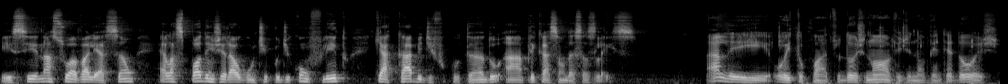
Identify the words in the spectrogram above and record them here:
e se, na sua avaliação, elas podem gerar algum tipo de conflito que acabe dificultando a aplicação dessas leis. A Lei 8429 de 92,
